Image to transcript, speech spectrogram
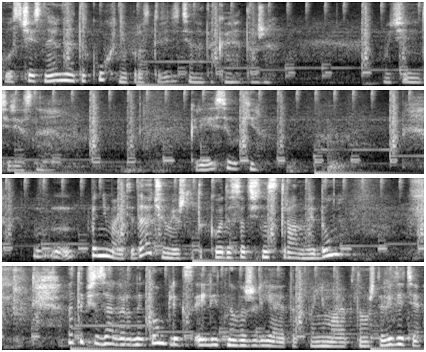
Хозчасть, наверное, это кухня просто, видите, она такая тоже очень интересная. Креселки. Понимаете, да, о чем я? Что такой достаточно странный дом. Ну, Это вообще загородный комплекс элитного жилья, я так понимаю. Потому что, видите,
